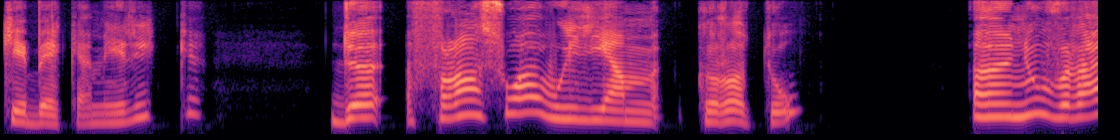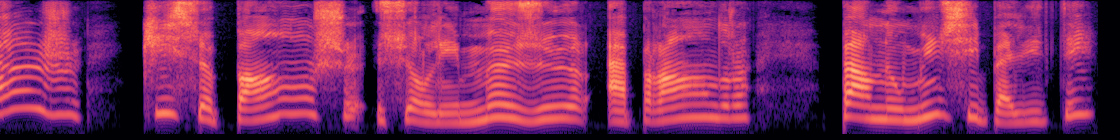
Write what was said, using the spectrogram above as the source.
Québec-Amérique, de François-William Grotto, un ouvrage qui se penche sur les mesures à prendre par nos municipalités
